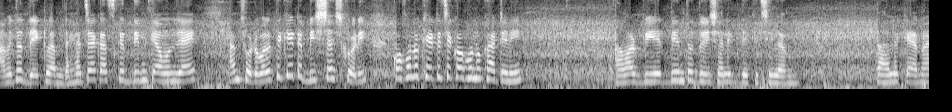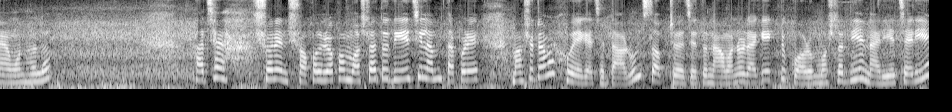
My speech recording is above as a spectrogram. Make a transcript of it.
আমি তো দেখলাম, দেখা যাক আজকের দিন কেমন যায়। আমি ছোটোবেলা থেকে এটা বিশ্বাস করি। কখনো খেটেছে কখনো খাটেনি। আমার বিয়ের দিন তো দুই শালিক দেখেছিলাম। তাহলে কেন এমন হলো? আচ্ছা শোনেন, সকল রকম মশলা তো দিয়েছিলাম, তারপরে মাংসটা আমার হয়ে গেছে, দারুণ সফট হয়েছে, তো নামানোর আগে একটু গরম মশলা দিয়ে নাড়িয়ে চাড়িয়ে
